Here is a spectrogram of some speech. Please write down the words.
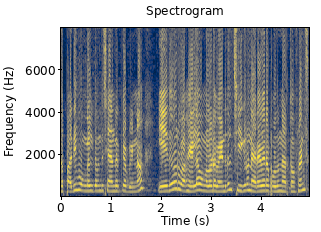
இந்த பதிவு உங்கள்கிட்ட வந்து சேர்ந்துருக்கு அப்படின்னா ஏதோ ஒரு வகையில் உங்களோட வேண்டுதல் சீக்கிரம் நிறைவேற போகுதுன்னு அர்த்தம் ஃப்ரெண்ட்ஸ்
